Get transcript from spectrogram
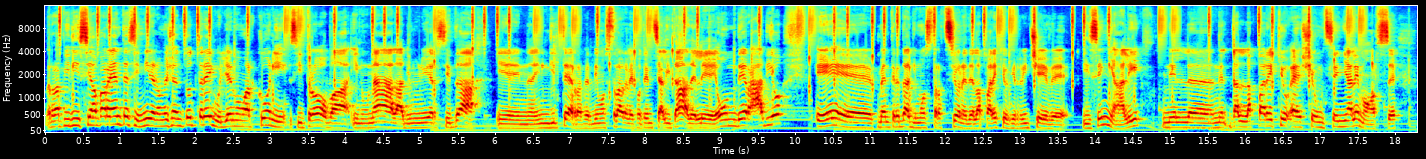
rapidissima parentesi, 1903 Guglielmo Marconi si trova in un'ala di un'università in, in Inghilterra per dimostrare le potenzialità delle onde radio e mentre dà dimostrazione dell'apparecchio che riceve i segnali, nel- nel- dall'apparecchio esce un segnale morse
